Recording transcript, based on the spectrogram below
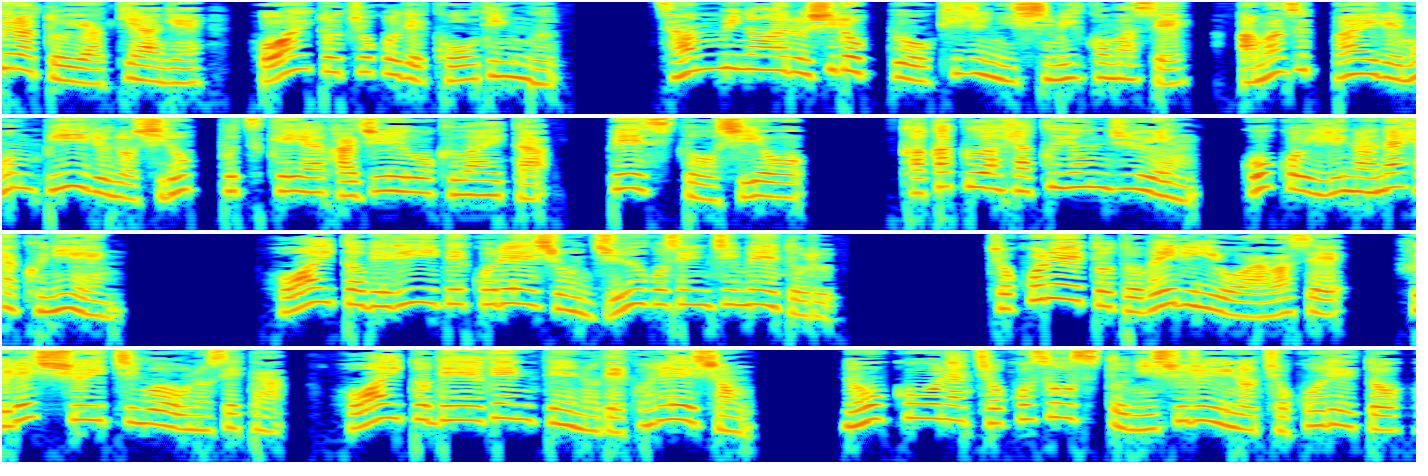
くらと焼き上げ、ホワイトチョコでコーティング。酸味のあるシロップを生地に染み込ませ、甘酸っぱいレモンピールのシロップ漬けや果汁を加えたペーストを使用。価格は140円、5個入り702円。ホワイトベリーデコレーション15センチメートル。チョコレートとベリーを合わせ、フレッシュイチゴを乗せたホワイトデー限定のデコレーション。濃厚なチョコソースと2種類のチョコレート、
